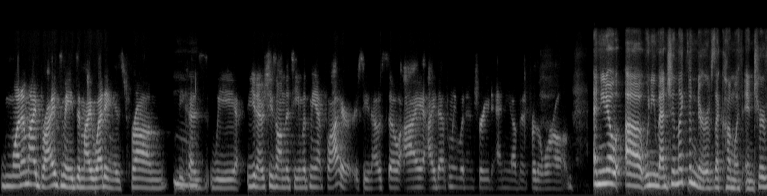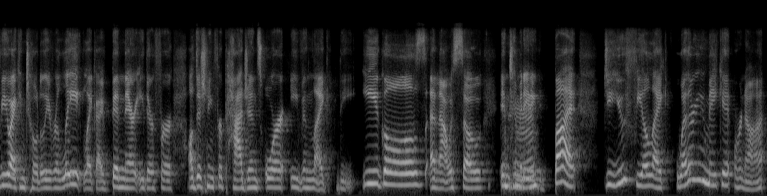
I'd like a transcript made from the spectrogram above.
one of my bridesmaids in my wedding is from mm. because we you know she's on the team with me at flyers you know so i i definitely wouldn't trade any of it for the world. And you know uh, when you mentioned like the nerves that come with interview i can totally relate. Like i've been there either for auditioning for pageants or even like the eagles and that was so intimidating. Mm-hmm. but do you feel like whether you make it or not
